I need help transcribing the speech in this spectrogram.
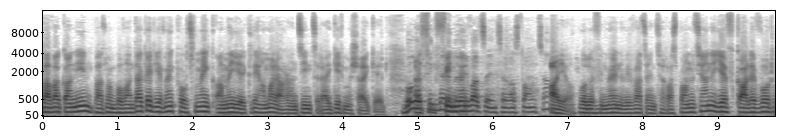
բավականին բազմաբովանդակ էր եւ մենք փորձում ենք ամեն երկրի համար առանձին ծրագիր մշակել։ Բոլոր ֆիլմերը նվիրված էին ցեղասպանությանը։ Այո, բոլոր ֆիլմերը նվիրված էին ցեղասպանությանը եւ կարեւոր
